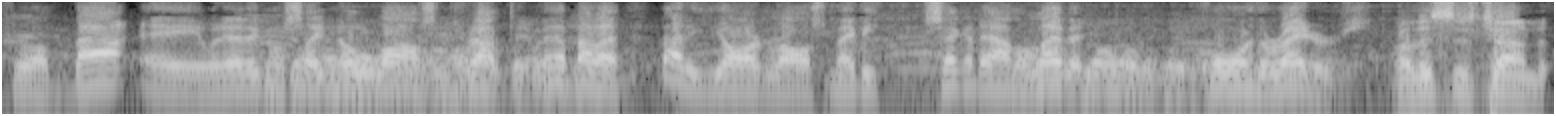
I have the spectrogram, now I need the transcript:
for about a what are they going to say no loss? He's right there, well, about a about a yard loss maybe. Second down, eleven for the Raiders. Well, this is time to,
